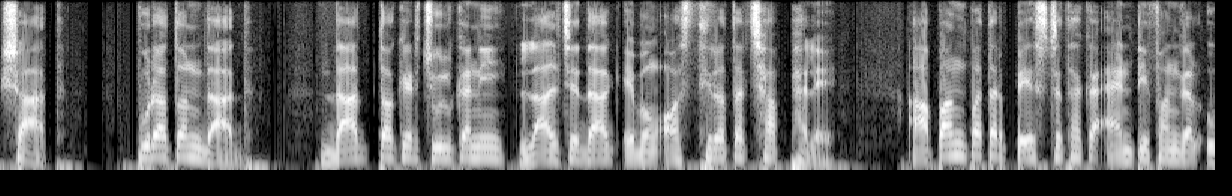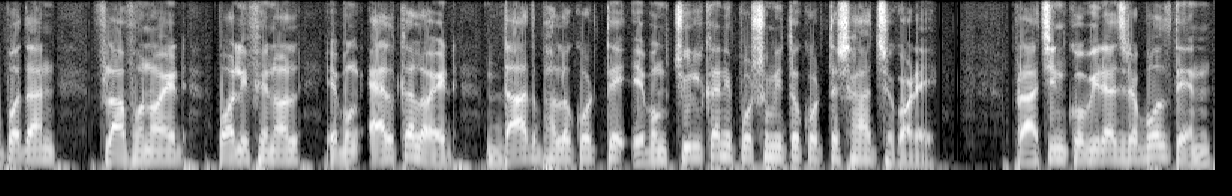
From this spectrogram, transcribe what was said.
সাত, পুরাতন দাঁত। দাঁত ত্বকের চুলকানি, লালচে দাগ এবং অস্থিরতার ছাপ ফেলে। আপাং পাতার পেস্টে থাকা অ্যান্টিফাঙ্গাল উপাদান, ফ্লাভোনয়েড, পলিফেনল এবং অ্যালকালয়েড দাঁত ভালো করতে এবং চুলকানি প্রশমিত করতে সাহায্য করে। প্রাচীন কবিরাজরা বলতেন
